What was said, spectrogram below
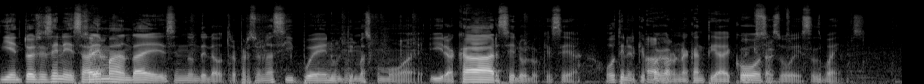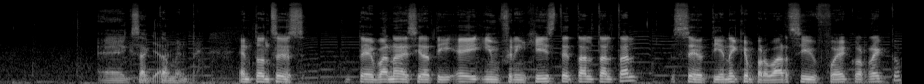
Y entonces en esa O sea- demanda es en donde la otra persona sí puede en últimas como ir a cárcel o lo que sea. O tener que pagar Ajá. una cantidad de cosas Exacto. o esas vainas. Exactamente. Entonces, te van a decir a ti, hey, infringiste tal, tal, tal. Se tiene que probar si fue correcto.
